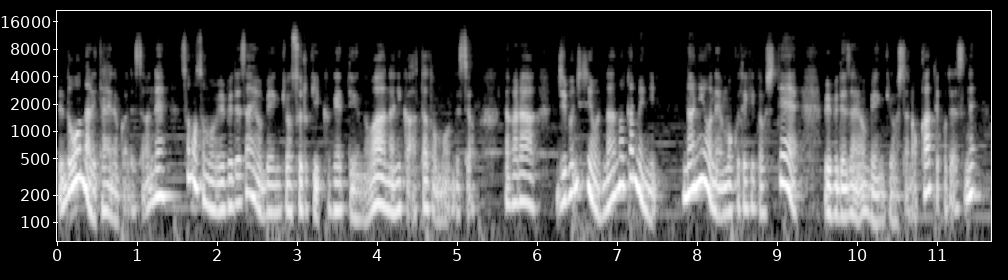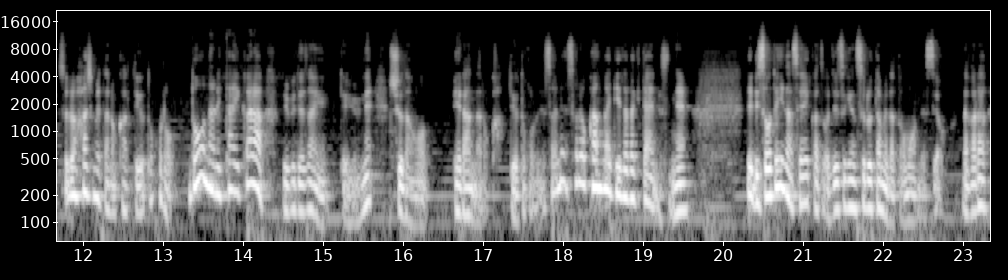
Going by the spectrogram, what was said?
でどうなりたいのかですよね。そもそも Web デザインを勉強するきっかけっていうのは何かあったと思うんですよ。だから自分自身は何のために何をね目的として Web デザインを勉強したのかってことですね。それを始めたのかっていうところどうなりたいから Web デザインっていうね手段を選んだのかっていうところですよね。それを考えていただきたいんですね。で理想的な生活を実現するためだと思うんですよ。だから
